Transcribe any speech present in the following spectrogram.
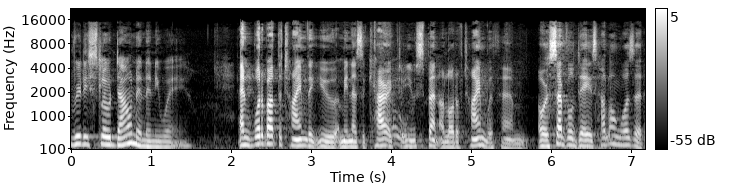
really slowed down in any way. And what about the time that you, I mean, as a character, you spent a lot of time with him, or several days? How long was it?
